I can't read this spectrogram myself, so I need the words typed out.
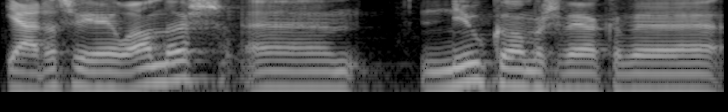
Ja, dat is weer heel anders. Ehm, nieuwkomers werken we,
